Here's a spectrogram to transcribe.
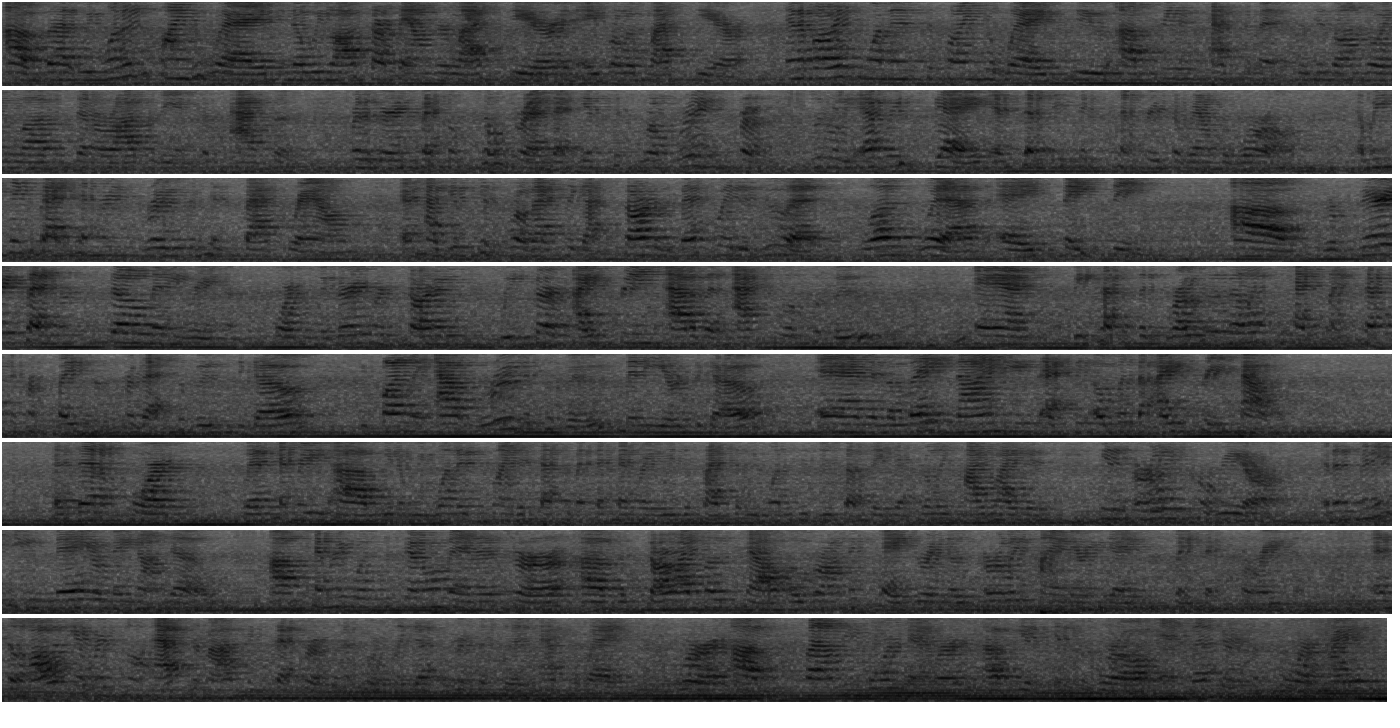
Uh, but we wanted to find a way, you know, we lost our founder last year, in April of last year, and I've always wanted to find a way to um, create a testament to his ongoing love and generosity and compassion for the very special children that Give Kids World brings from literally every state and 76 countries around the world. And when you think about Henri's roots and his background and how Give Kids World actually got started, the best way to do it was with a space theme. Uh, we're very excited for so many reasons. Of course, when we very first started, we served ice cream out of an actual caboose. And because of the growth of the village, we had to find several different places for that caboose to go. We finally outgrew the caboose many years ago. And in the late 90s, actually opened the ice cream house. And then, of course, when Henri, um, you know, we wanted to find a testament to Henri, we decided that we wanted to do something that really highlighted his early career. And as many of you may or may not know, um, Henri was the general manager of the Starlite Hotel over on the Cape during those early pioneering days of space exploration. And so all of the original astronauts, except for unfortunately Gus Grissom, who had passed away, were um, founding board members of a Whirl and lent their support right until the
